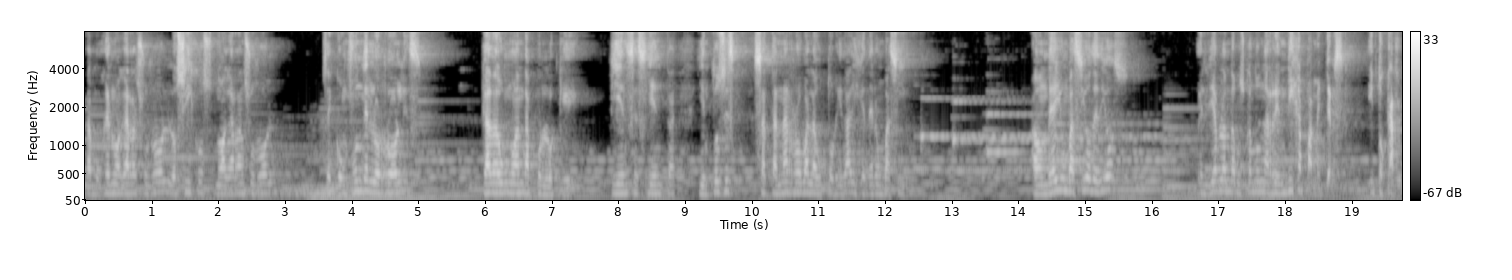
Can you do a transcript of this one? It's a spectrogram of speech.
la mujer no agarra su rol, los hijos no agarran su rol, se confunden los roles, cada uno anda por lo que piense, sienta, y entonces Satanás roba la autoridad y genera un vacío. A donde hay un vacío de Dios, el diablo anda buscando una rendija para meterse y tocarlo.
